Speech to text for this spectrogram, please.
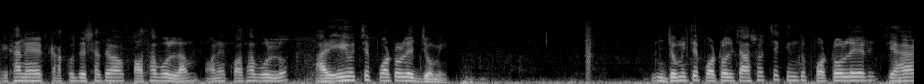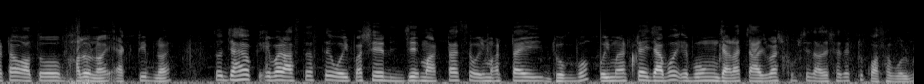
এখানে কাকুদের সাথে কথা বললাম অনেক কথা বলল। আর এই হচ্ছে পটলের জমি। জমিতে পটল চাষ হচ্ছে কিন্তু পটলের চেহারাটাও অত ভালো নয় অ্যাক্টিভ নয়। তো যাই হোক এবার আস্তে আস্তে ওই পাশের যে মাঠটা আছে ওই মাঠটাই ঢুকবো। ওই মাঠটায় যাব এবং যারা চাষবাস করছে তাদের সাথে একটু কথা বলব।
